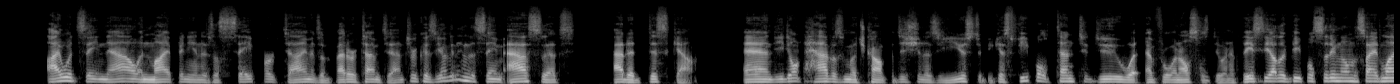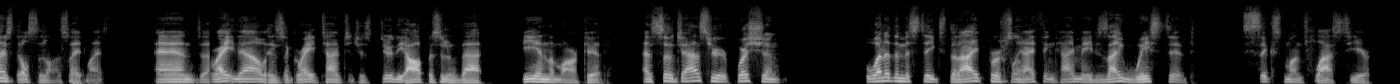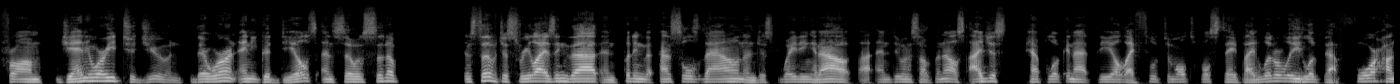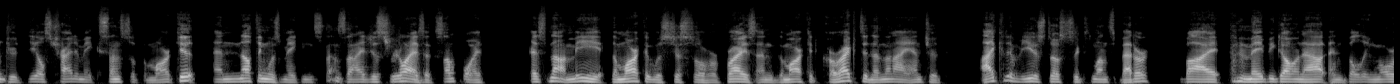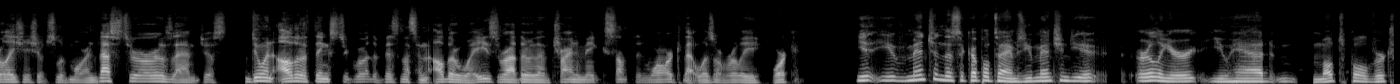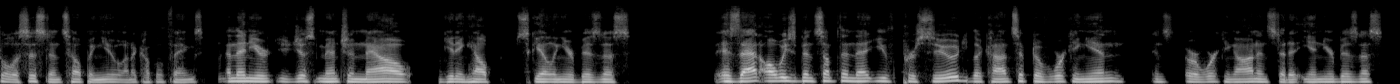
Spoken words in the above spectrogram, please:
I would say now, in my opinion, is a safer time, is a better time to enter because you're getting the same assets at a discount and you don't have as much competition as you used to because people tend to do what everyone else is doing. If they see other people sitting on the sidelines, they'll sit on the sidelines. And uh, right now is a great time to just do the opposite of that, be in the market. And so to answer your question, one of the mistakes that I personally, I think I made is I wasted six months last year from January to June. There weren't any good deals. And so instead of instead of just realizing that and putting the pencils down and just waiting it out uh, and doing something else, I just kept looking at deals. I flew to multiple states. I literally looked at 400 deals trying to make sense of the market and nothing was making sense. And I just realized at some point, it's not me. The market was just overpriced and the market corrected. And then I entered. I could have used those six months better by maybe going out and building more relationships with more investors and just doing other things to grow the business in other ways rather than trying to make something work that wasn't really working. You, you've mentioned this a couple times. You mentioned you earlier you had multiple virtual assistants helping you on a couple things, mm-hmm. and then you you just mentioned now getting help scaling your business. Has that always been something that you've pursued? The concept of working in in, or working on instead of in your business?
